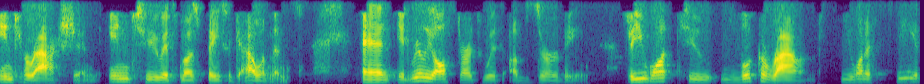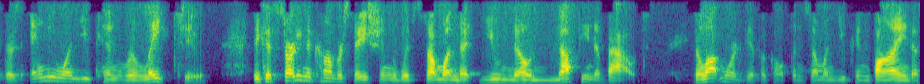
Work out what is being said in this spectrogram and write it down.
interaction into its most basic elements. And it really all starts with observing. So you want to look around. You want to see if there's anyone you can relate to. Because starting a conversation with someone that you know nothing about is a lot more difficult than someone you can find a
